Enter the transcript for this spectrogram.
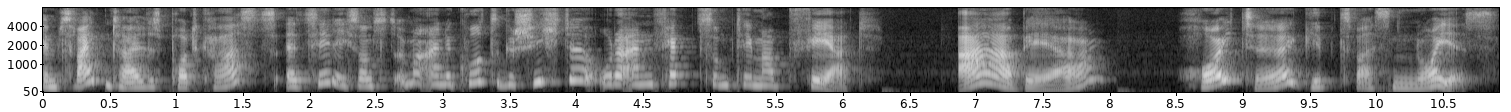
Im zweiten Teil des Podcasts erzähle ich sonst immer eine kurze Geschichte oder einen Fakt zum Thema Pferd. Aber heute gibt's was Neues.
